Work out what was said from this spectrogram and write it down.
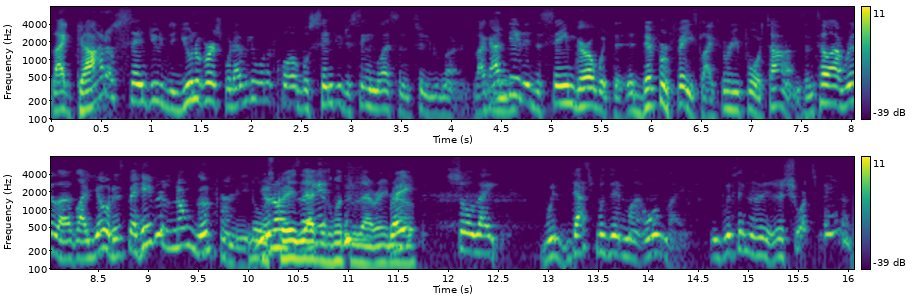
Like God will send you the universe, whatever you want to call it, will send you the same lesson until you learn. Like I dated the same girl with the, a different face like three, four times until I realized like, yo, this behavior is no good for me. You know you know crazy? What I just went through that right, now. right? So like, with that's within my own life, within a, a short span of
